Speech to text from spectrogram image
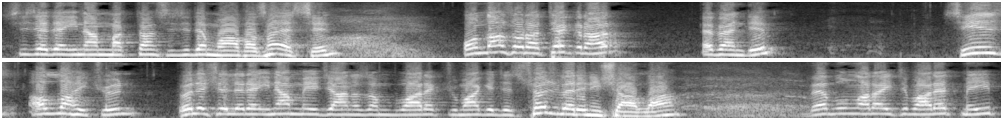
size de inanmaktan sizi de muhafaza etsin. Ondan sonra tekrar efendim siz Allah için böyle şeylere inanmayacağınıza mübarek cuma gecesi söz verin inşallah. Ve bunlara itibar etmeyip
